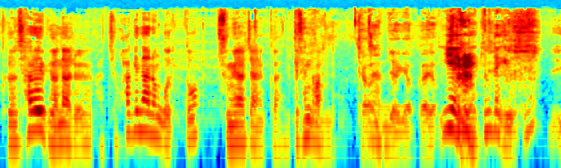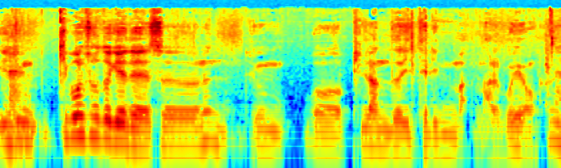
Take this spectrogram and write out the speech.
그런 사회 변화를 같이 확인하는 것도 중요하지 않을까 이렇게 생각합니다. 제가 좀 네. 얘기할까요? 예, 예 김대기 교수님. 네. 지금 기본소득에 대해서는 지금 뭐 핀란드, 이태리 말고요. 네.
